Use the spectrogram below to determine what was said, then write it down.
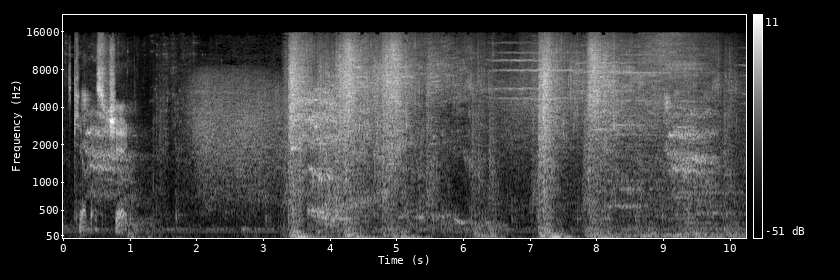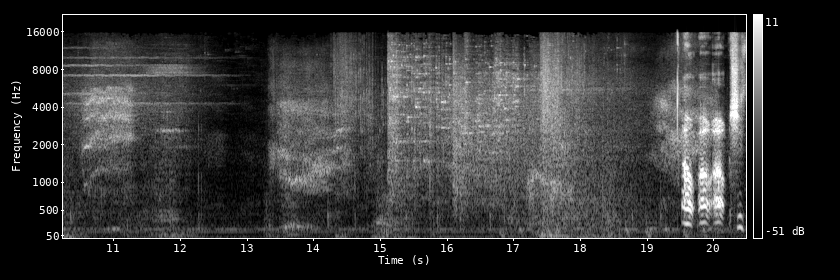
Let's kill this chick. Oh, oh, oh, she's...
